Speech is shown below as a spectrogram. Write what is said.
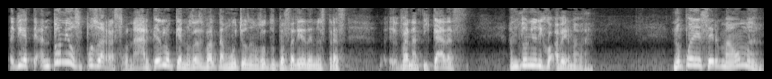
fíjate, Antonio se puso a razonar, que es lo que nos hace falta a muchos de nosotros para salir de nuestras eh, fanaticadas. Antonio dijo, a ver mamá, no puede ser Mahoma,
